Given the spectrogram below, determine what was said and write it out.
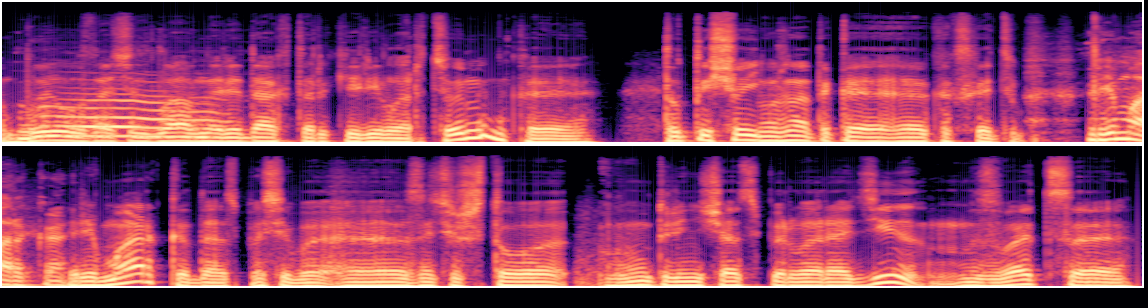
Был, значит, главный редактор Кирилл Артеменко, Тут еще нужна такая, э, как сказать... Ремарка. Ремарка, да, спасибо. Э, значит, что внутренний чат сперва ради называется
